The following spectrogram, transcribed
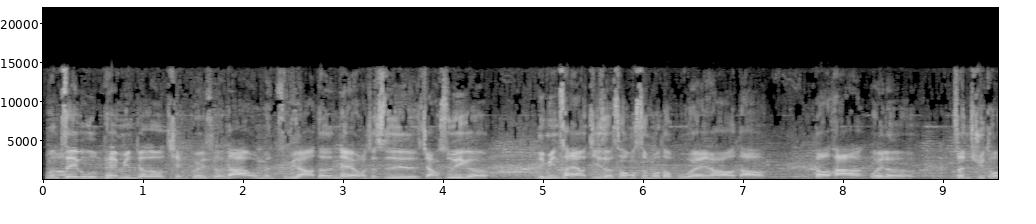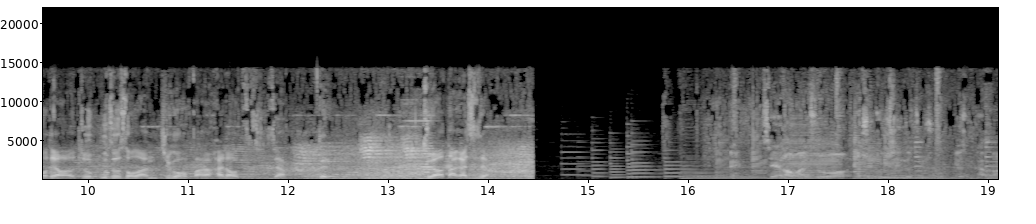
我们这一部片名叫做《潜规则》，那我们主要的内容就是讲述一个一名菜鸟记者从什么都不会，然后到到他为了争取头条就不择手段，结果反而害到自己这样。对，主要大概是这样。今天老板说要选出新的主厨，你有什么看法？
